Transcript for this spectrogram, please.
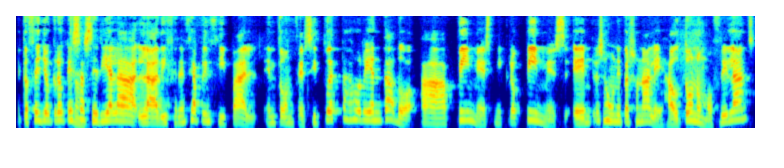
Entonces yo creo que esa sería la, diferencia principal. Entonces, si tú estás orientado a pymes, micropymes, empresas unipersonales, autónomo, freelance,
